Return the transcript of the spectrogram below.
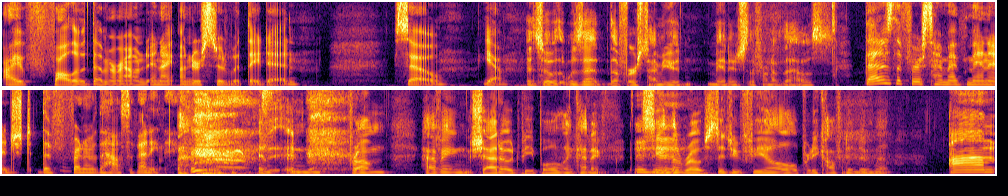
I followed them around and I understood what they did. So, yeah. And so, was that the first time you had managed the front of the house? That is the first time I've managed the front of the house of anything. and, and from having shadowed people and kind of seeing the ropes, did you feel pretty confident doing that? Um,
